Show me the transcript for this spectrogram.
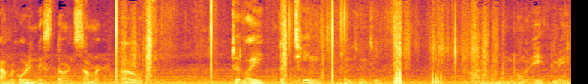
I'm recording this during summer of July 13, 2022. Um, I'm going eighth grade.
